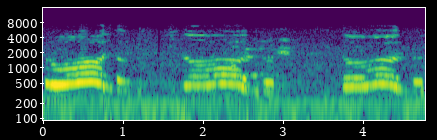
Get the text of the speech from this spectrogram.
Doon, doon. Doon, doon. Doon.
